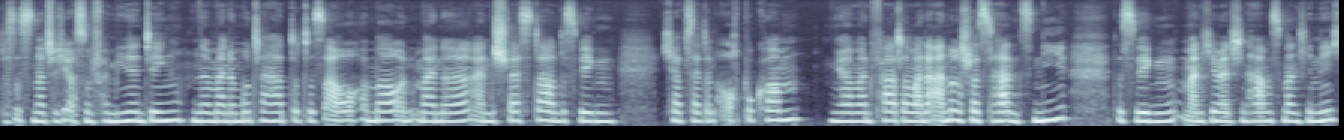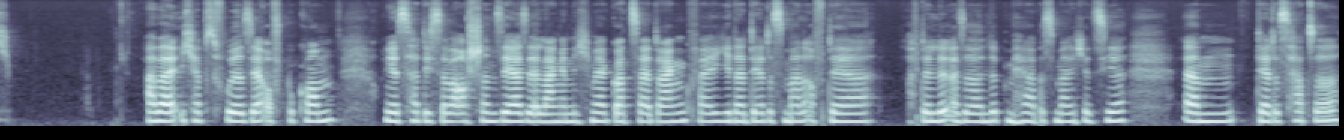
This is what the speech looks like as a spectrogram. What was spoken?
das ist natürlich auch so ein Familiending, ne? meine Mutter hatte das auch immer und meine eine Schwester und deswegen, ich habe es halt dann auch bekommen. Ja, mein Vater, meine andere Schwester hatten es nie, deswegen manche Menschen haben es, manche nicht. Aber ich habe es früher sehr oft bekommen und jetzt hatte ich es aber auch schon sehr, sehr lange nicht mehr, Gott sei Dank, weil jeder, der das mal auf der auf der, also Lippenherpes meine ich jetzt hier, ähm, der das hatte,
